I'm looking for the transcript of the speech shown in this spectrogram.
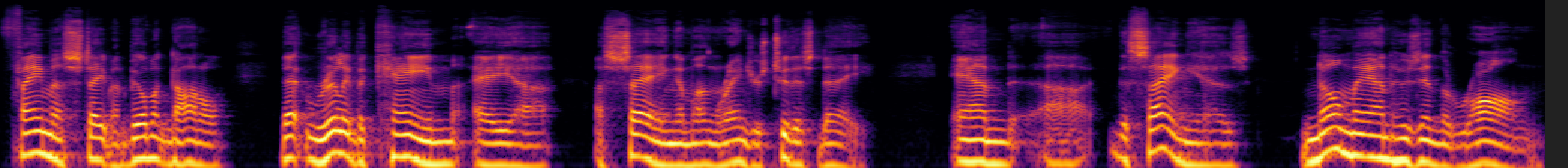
famous statement, Bill McDonald, that really became a uh, a saying among rangers to this day. And uh, the saying is no man who's in the wrong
